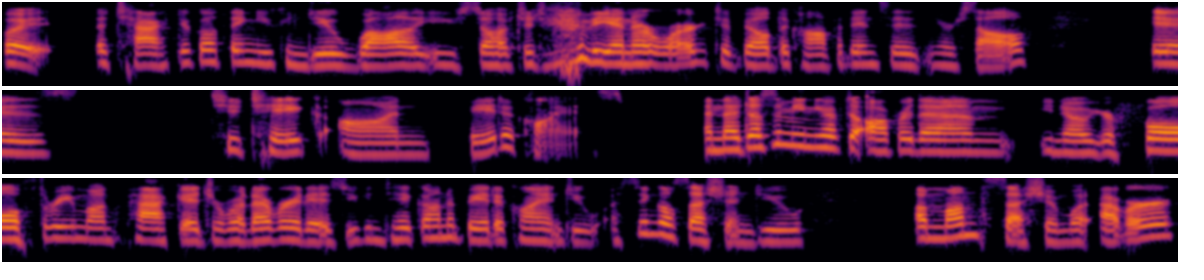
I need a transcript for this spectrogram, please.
but a tactical thing you can do while you still have to do the inner work to build the confidence in yourself is to take on beta clients and that doesn't mean you have to offer them, you know, your full three month package or whatever it is. You can take on a beta client, do a single session, do a month session, whatever,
